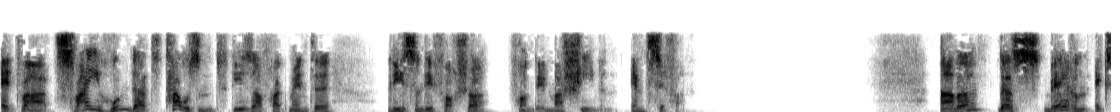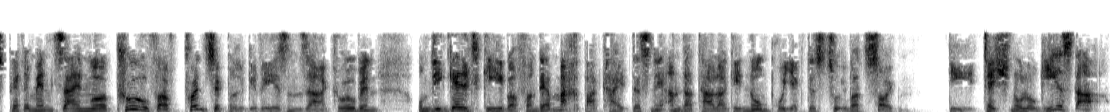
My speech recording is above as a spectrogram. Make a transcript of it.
Etwa 200.000 dieser Fragmente ließen die Forscher von den Maschinen entziffern. Aber das Bärenexperiment sei nur Proof of Principle gewesen, sagt Rubin, um die Geldgeber von der Machbarkeit des Neandertaler-Genomprojektes zu überzeugen. Die Technologie ist da,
